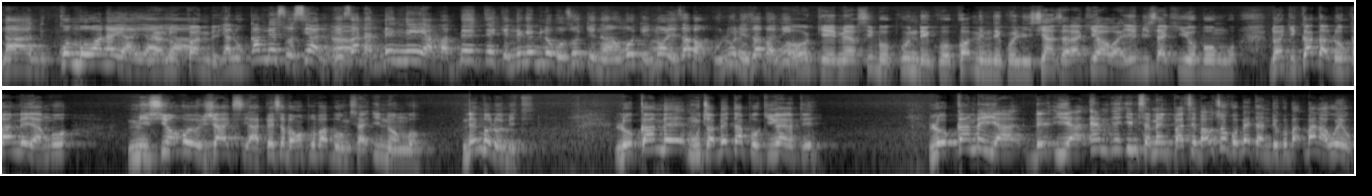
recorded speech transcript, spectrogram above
na nkombo wana ya, ya, ya, lokambe. ya lokambe social ah. eza na ndenge ya mabe te ke ndenge bino bozokende yango ke no eza bakuluna eza banini ok merci beaucoup ndeko comme ndeko lucien azalaki awa ayebisaki yo bongo donc kaka lokambe yango mission oyo jacques apesa bango mpo babongisa inongo ndenge olobi te lokambe moto abeta procureur te lokambe ya, ya une semaine passé baoso kobeta ndeko bana weo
